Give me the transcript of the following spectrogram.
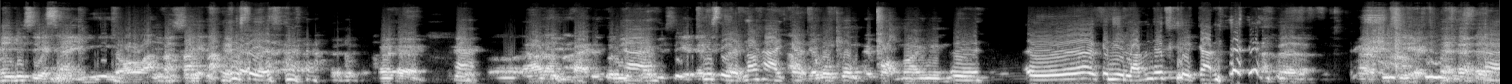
นี่พิเศษให้รอวะนี่พิเศษพิเศษเออค่ะเอาติดถ่ายเดี๋ยวตัวนี้พิเศษพิเศษเนาะค่ะก็เดี๋ยววงกลมให้ฟองหน่อยนึงเออ เออก็นี่แหละมันจะถือกันพิเศษค่ะ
